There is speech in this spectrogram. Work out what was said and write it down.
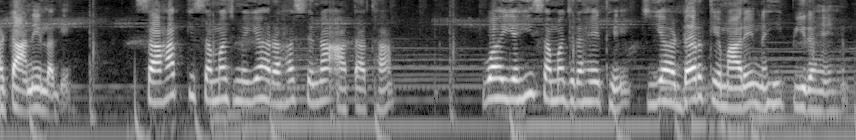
हटाने लगे। साहब की समझ में यह रहस्य न आता था। वह यही समझ रहे थे कि यह डर के मारे नहीं पी रहे हैं।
